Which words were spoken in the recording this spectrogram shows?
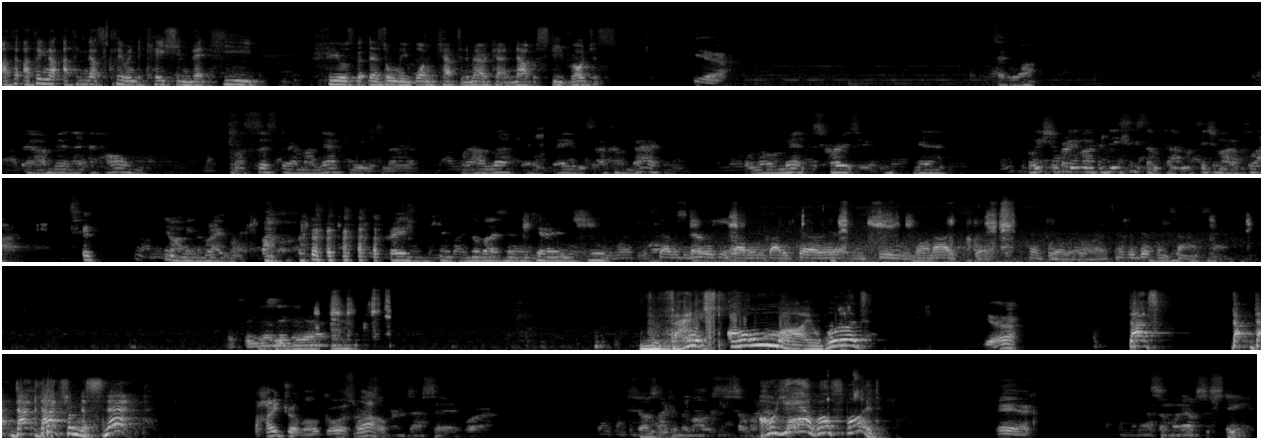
I, I, I th- I think that I think that's a clear indication that he feels that there's only one Captain America and that was Steve Rogers yeah. Take a walk. Yeah, I've been at home. My sister and my nephews, man. When I left, they were babies. I come back and the little men, it's crazy. You know? Yeah. Well, you should bring him out to DC sometime. I'll teach him how to fly. you know, I mean the right way. Crazy to think that nobody's gonna be carrying the shoe. Went 70 years without anybody carrying it, and she was on ice, so temporarily, all right? It's a different time, Sam. Let's see, that again. the vanished oh my word Yeah. that's that, that, that that's from the snap The Hydra logo as well. words I said were, feels like it belongs to someone. oh yeah well spotted Yeah. That's someone else's Steve.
